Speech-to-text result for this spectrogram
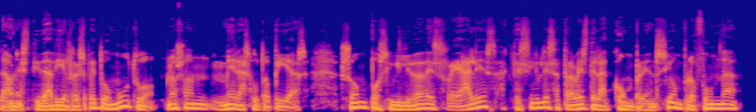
la honestidad y el respeto mutuo no son meras utopías, son posibilidades reales accesibles a través de la comprensión profunda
